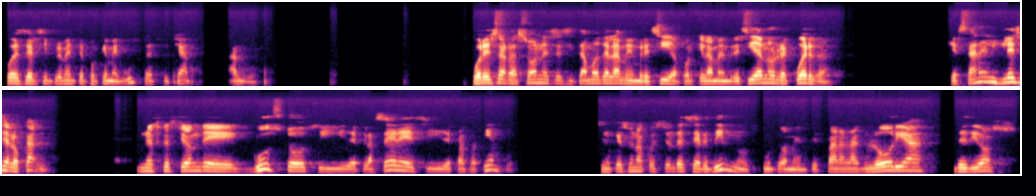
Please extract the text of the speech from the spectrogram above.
puede ser simplemente porque me gusta escuchar algo. Por esa razón necesitamos de la membresía, porque la membresía nos recuerda que estar en la iglesia local no es cuestión de gustos y de placeres y de pasatiempos, sino que es una cuestión de servirnos mutuamente para la gloria de Dios.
